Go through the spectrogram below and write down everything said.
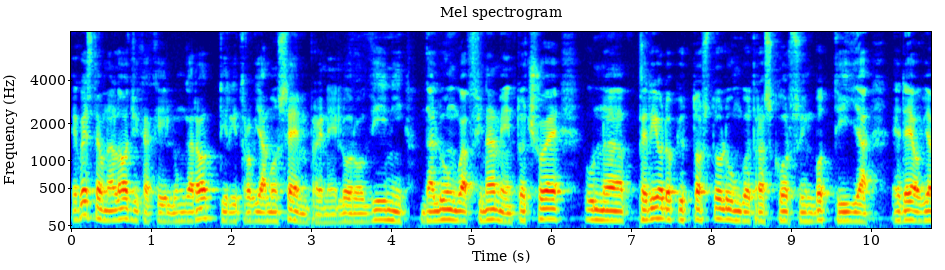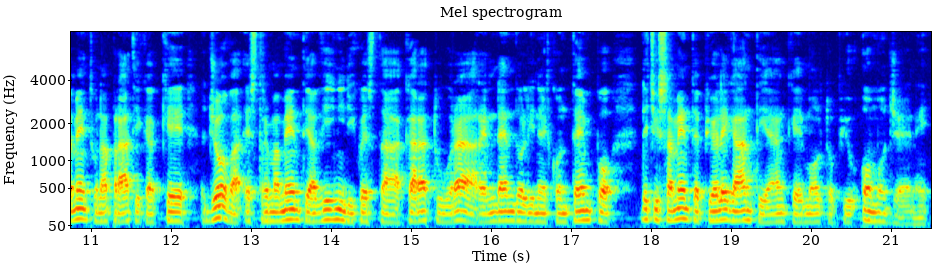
e questa è una logica che i Lungarotti ritroviamo sempre nei loro vini da lungo affinamento, cioè un periodo piuttosto lungo trascorso in bottiglia ed è ovviamente una pratica che giova estremamente a vini di questa caratura, rendendoli nel contempo decisamente più eleganti e anche molto più omogenei.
